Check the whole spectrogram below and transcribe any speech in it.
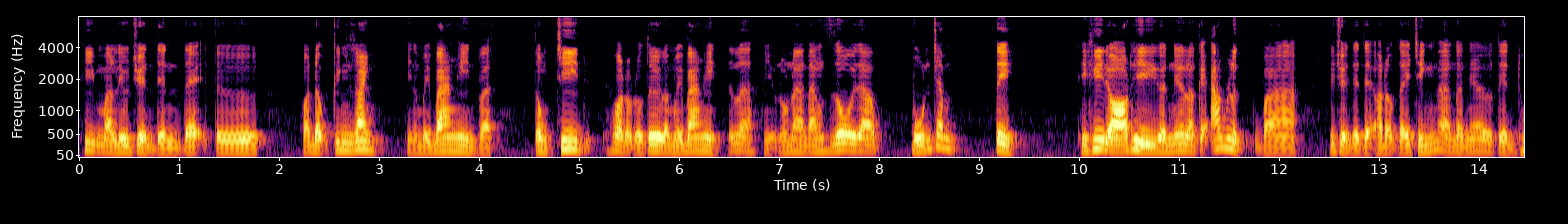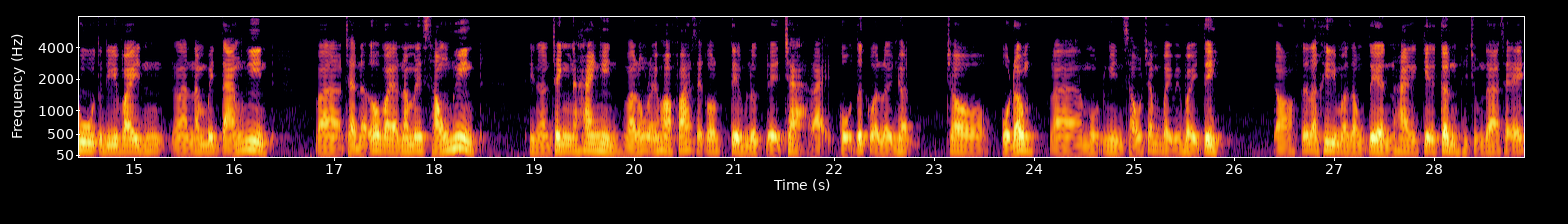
khi mà lưu chuyển tiền tệ từ hoạt động kinh doanh thì là 13.000 và tổng chi hoạt động đầu tư là 13.000 tức là hiện nôm na đang dôi ra 400 tỷ thì khi đó thì gần như là cái áp lực và di chuyển tiền tệ hoạt động tài chính là gần như tiền thu từ đi vay là 58.000 và trả nợ gốc vay là 56.000 thì là tranh là 2.000 và lúc đấy Hòa Phát sẽ có tiềm lực để trả lại cổ tức và lợi nhuận cho cổ đông là 1.677 tỷ. Đó, tức là khi mà dòng tiền hai cái kia cân thì chúng ta sẽ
